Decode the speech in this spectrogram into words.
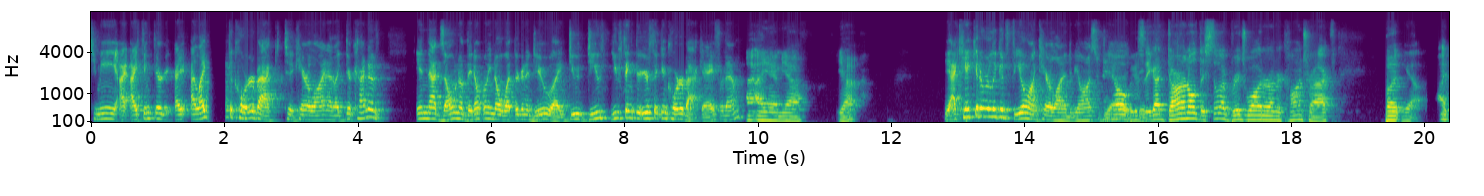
to me, I, I think they're I, I like the quarterback to Carolina. Like they're kind of in that zone of they don't really know what they're gonna do. Like, do do you you think that you're thinking quarterback, eh, for them? I, I am, yeah, yeah. Yeah, I can't get a really good feel on Carolina to be honest with you. No, because they, they got Darnold. They still have Bridgewater under contract, but yeah, I.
